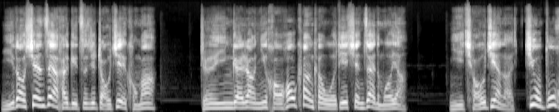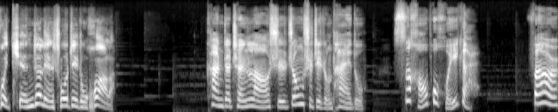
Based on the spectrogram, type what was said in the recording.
你到现在还给自己找借口吗？真应该让你好好看看我爹现在的模样。你瞧见了，就不会舔着脸说这种话了。”看着陈老始终是这种态度，丝毫不悔改，反而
